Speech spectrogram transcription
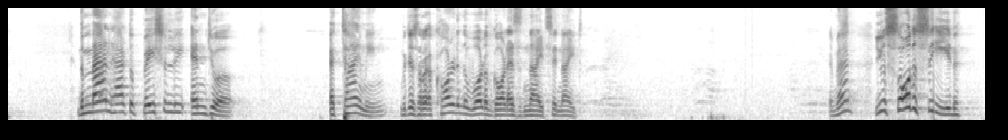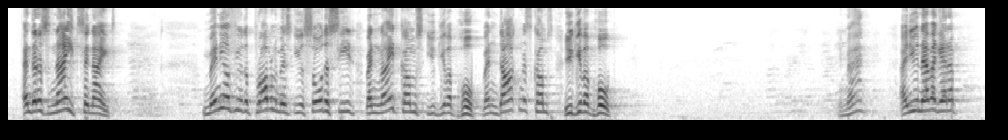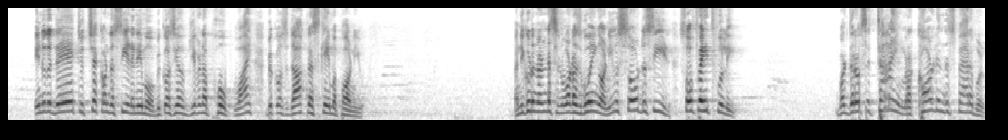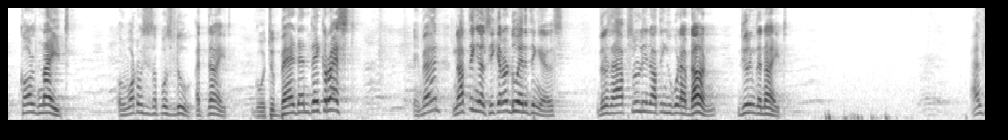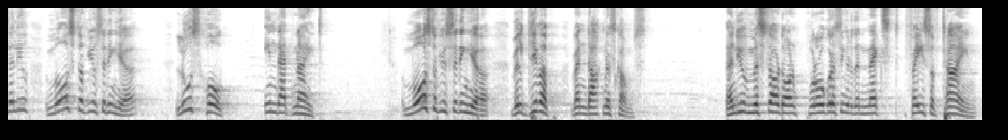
the man had to patiently endure a timing which is recorded in the Word of God as night. Say night. Amen. You sow the seed and there is night, say night. Many of you, the problem is you sow the seed. When night comes, you give up hope. When darkness comes, you give up hope. Amen. And you never get up into the day to check on the seed anymore because you have given up hope. Why? Because darkness came upon you. And you couldn't understand what was going on. You sowed the seed so faithfully. But there was a time recorded in this parable called night. Or what was he supposed to do at night? Go to bed and take rest. Amen. Nothing else. He cannot do anything else. There is absolutely nothing he could have done during the night. I'll tell you, most of you sitting here lose hope in that night. most of you sitting here will give up when darkness comes. And you've missed out on progressing into the next phase of time.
